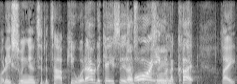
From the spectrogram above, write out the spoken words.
or they swing it into the top key, whatever the case is, That's or even a cut. Like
